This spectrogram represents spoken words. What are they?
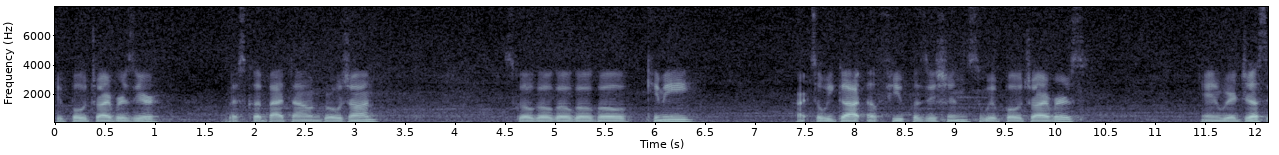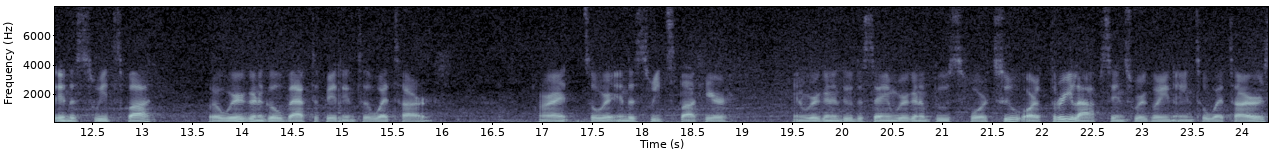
Get both drivers here. Let's cut back down Grosjean. Let's go, go, go, go, go. Kimi. Alright, so we got a few positions with both drivers. And we're just in the sweet spot where we're going to go back to pit into wet tires. Alright, so we're in the sweet spot here. And we're going to do the same. We're going to boost for two or three laps since we're going into wet tires.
